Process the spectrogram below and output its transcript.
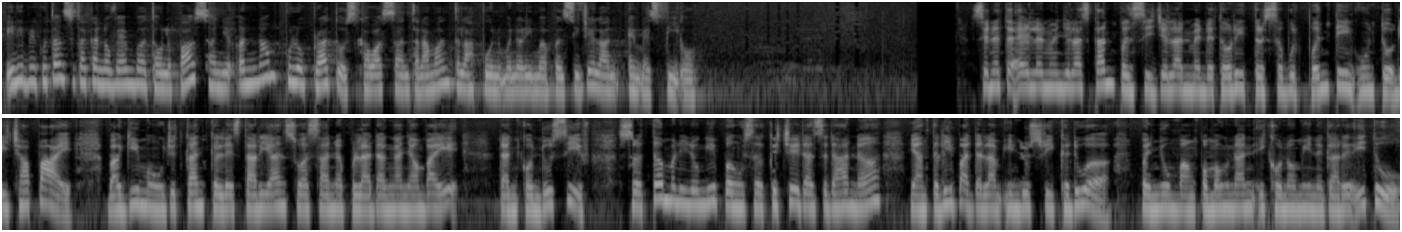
Ini berikutan setakat November tahun lepas hanya 60% kawasan tanaman telah pun menerima pensijilan MSPO. Senator Allen menjelaskan pensijilan mandatori tersebut penting untuk dicapai bagi mewujudkan kelestarian suasana peladangan yang baik dan kondusif serta melindungi pengusaha kecil dan sederhana yang terlibat dalam industri kedua penyumbang pembangunan ekonomi negara itu.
